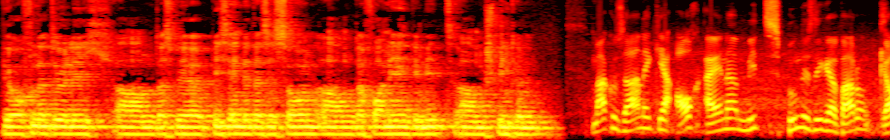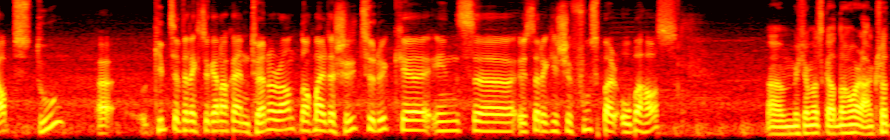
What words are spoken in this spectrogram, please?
wir hoffen natürlich, ähm, dass wir bis Ende der Saison ähm, da vorne irgendwie mit ähm, spielen können. Markus Arnek ja auch einer mit Bundesliga-Erfahrung. Glaubst du, äh, Gibt es ja vielleicht sogar noch einen Turnaround, nochmal der Schritt zurück äh, ins äh, österreichische Fußball-Oberhaus? Ähm, ich habe mir es gerade nochmal angeschaut.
